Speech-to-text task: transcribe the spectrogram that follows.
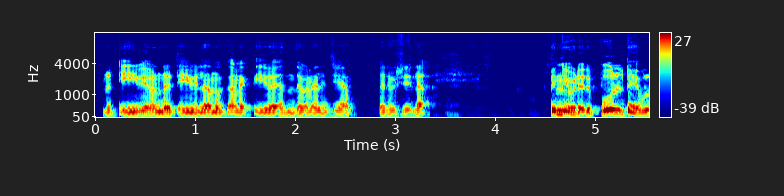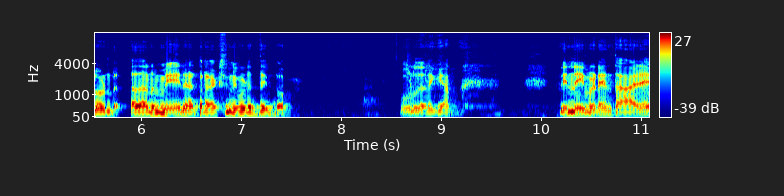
ഇവിടെ ടി വി ഉണ്ട്. ടി വിയിൽ നമുക്ക് കണക്ട് ചെയ്യുക എന്ത് വേണേലും ചെയ്യാം. ഒരു വിഷയമില്ല. പിന്നെ ഇവിടെ ഒരു പൂൾ ടേബിൾ ഉണ്ട്. അതാണ് മെയിൻ അട്രാക്ഷൻ ഇവിടുത്തെ ഇപ്പം. പൂൾ കളിക്കാം. പിന്നെ ഇവിടെയും താഴെ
